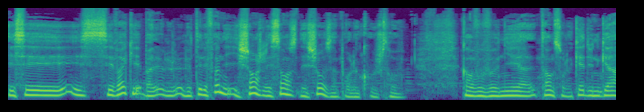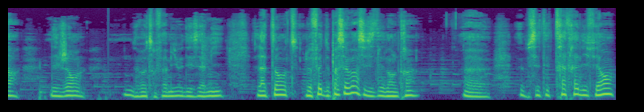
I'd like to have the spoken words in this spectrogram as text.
et c'est vrai que bah, le, téléphone, il change l'essence des choses hein, pour le coup, je trouve. Quand vous veniez attendre sur le quai d'une gare des gens de votre famille ou des amis, l'attente, le fait de ne pas savoir si c'était dans le train, euh, c'était très très différent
